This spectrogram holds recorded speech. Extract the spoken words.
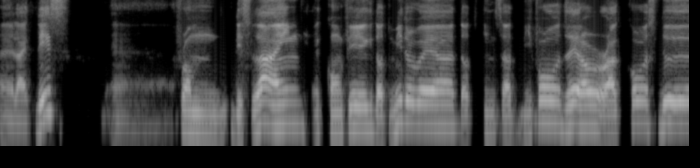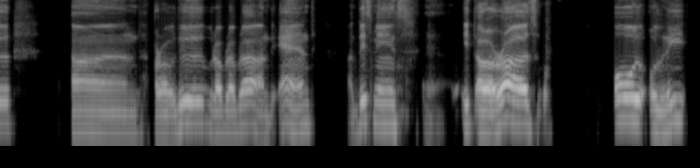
uh, like this. Uh, from this line, uh, config.middleware.insert before zero rag course do and allow do blah blah blah and the end. This means uh, it allows all only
